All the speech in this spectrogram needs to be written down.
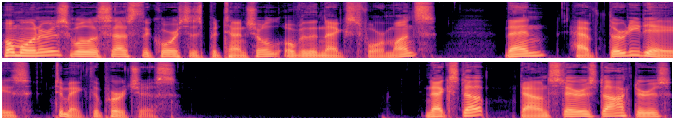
Homeowners will assess the course's potential over the next four months then have 30 days to make the purchase. Next up, Downstairs Doctors.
